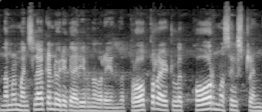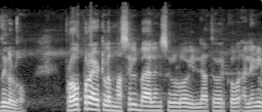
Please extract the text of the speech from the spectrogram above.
നമ്മൾ മനസ്സിലാക്കേണ്ട ഒരു കാര്യം എന്ന് പറയുന്നത് പ്രോപ്പറായിട്ടുള്ള കോർ മസിൽ സ്ട്രെങ്തുകളോ പ്രോപ്പറായിട്ടുള്ള മസിൽ ബാലൻസുകളോ ഇല്ലാത്തവർക്കോ അല്ലെങ്കിൽ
